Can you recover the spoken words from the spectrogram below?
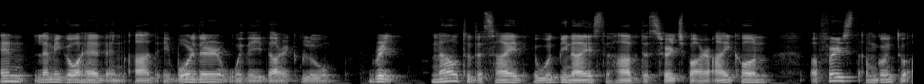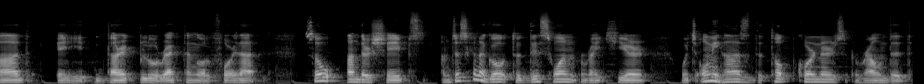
and let me go ahead and add a border with a dark blue. Great. Now to the side, it would be nice to have the search bar icon, but first I'm going to add a dark blue rectangle for that. So under shapes, I'm just gonna go to this one right here, which only has the top corners rounded.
